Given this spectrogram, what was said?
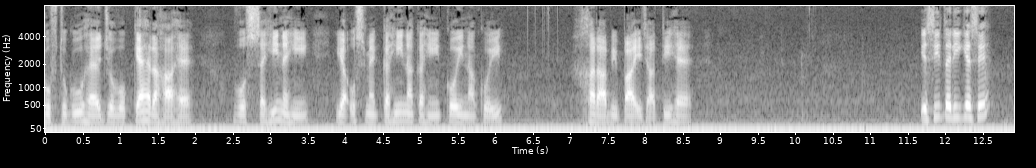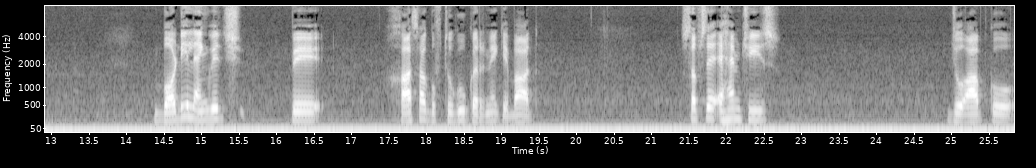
گفتگو ہے، جو وہ کہہ رہا ہے، وہ صحیح نہیں یا اس میں کہیں نہ کہیں کوئی نہ کوئی خرابی پائی جاتی ہے۔ اسی طریقے سے باڈی لینگویج پہ خاصا گفتگو کرنے کے بعد سب سے اہم چیز جو آپ کو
